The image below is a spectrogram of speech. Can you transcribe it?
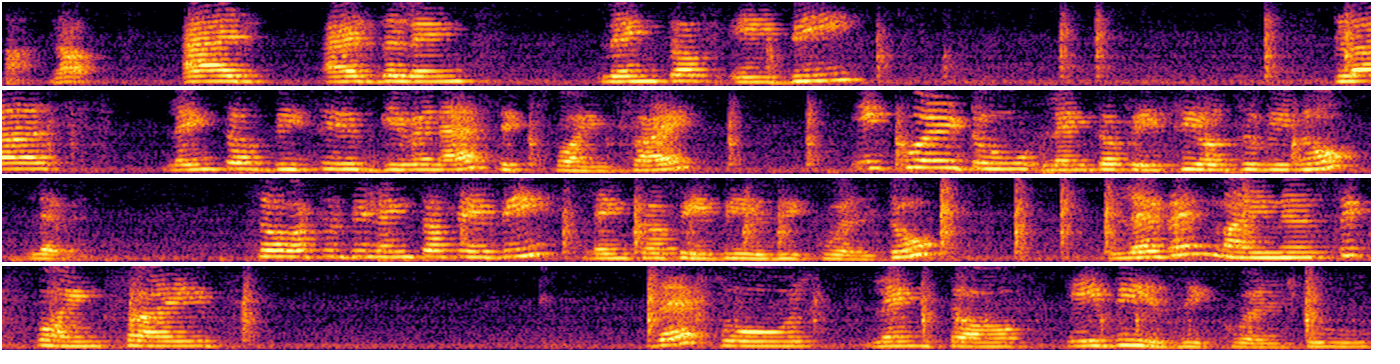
Ah, now add add the lengths. Length of AB plus length of BC is given as 6.5 equal to length of AC also we know 11. So what will be length of AB? Length of AB is equal to 11 minus 6.5. Therefore, length of AB is equal to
